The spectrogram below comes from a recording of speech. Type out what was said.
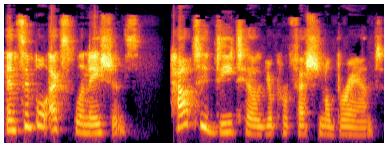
And simple explanations, how to detail your professional brand.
